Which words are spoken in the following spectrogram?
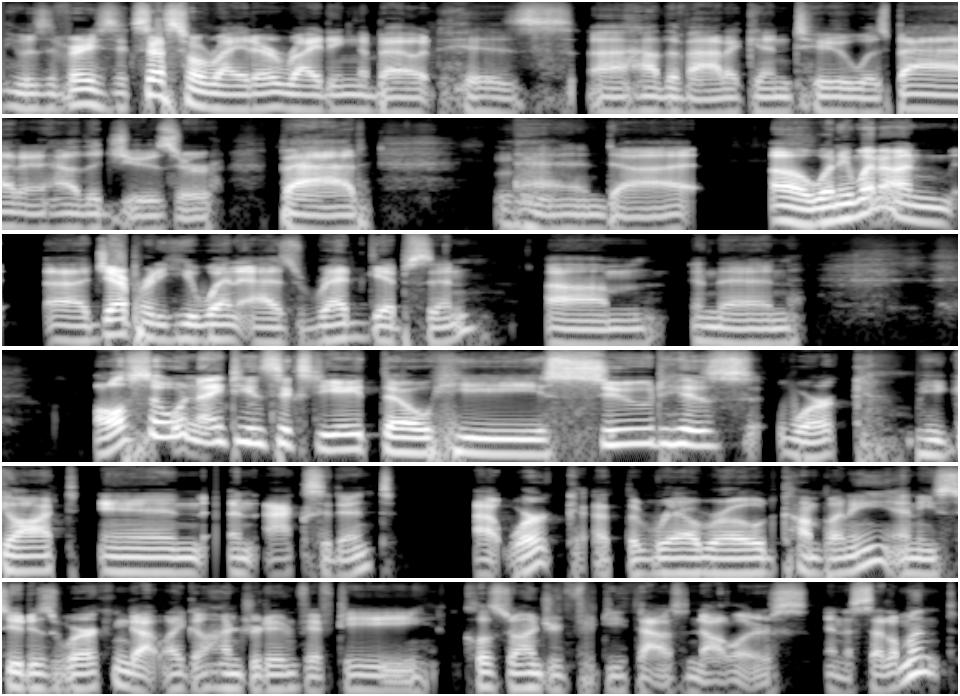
he was a very successful writer, writing about his uh, how the Vatican too was bad and how the Jews are bad. Mhm. And uh, oh, when he went on uh, Jeopardy, he went as Red Gibson, um, and then also in 1968, though he sued his work. He got in an accident at work at the railroad company and he sued his work and got like 150 close to 150 thousand dollars in a settlement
